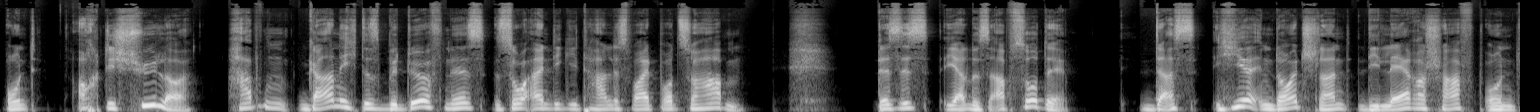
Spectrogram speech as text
Und auch die Schüler haben gar nicht das Bedürfnis, so ein digitales Whiteboard zu haben. Das ist ja das Absurde dass hier in Deutschland die Lehrerschaft und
